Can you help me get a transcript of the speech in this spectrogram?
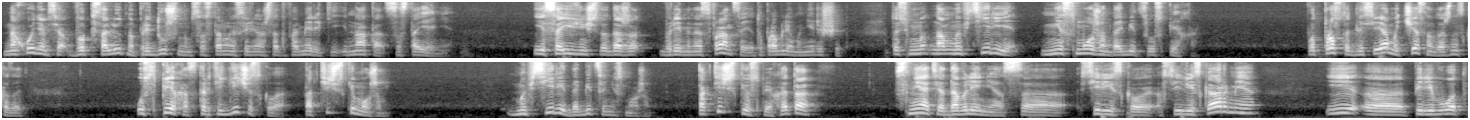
находимся в абсолютно придушенном со стороны Соединенных Штатов Америки и НАТО состоянии. И союзничество даже временное с Францией эту проблему не решит. То есть мы, нам, мы в Сирии не сможем добиться успеха. Вот просто для себя мы честно должны сказать, успеха стратегического тактически можем. Мы в Сирии добиться не сможем. Тактический успех – это снятие давления с э, сирийского, сирийской армии и э, перевод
